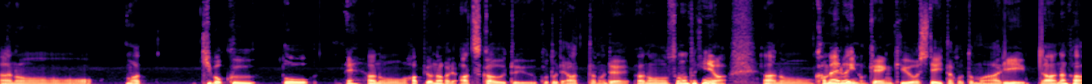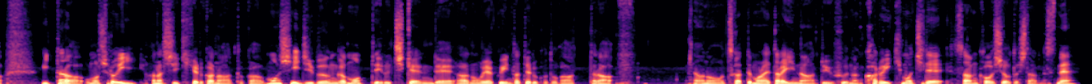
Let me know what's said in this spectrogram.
あのまあ木木をね、あの発表の中で扱うということであったのであのその時にはあのカメ類の研究をしていたこともありあなんか行ったら面白い話聞けるかなとかもし自分が持っている知見であのお役に立てることがあったらあの使ってもらえたらいいなというふうな軽い気持ちで参加をしようとしたんですね。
